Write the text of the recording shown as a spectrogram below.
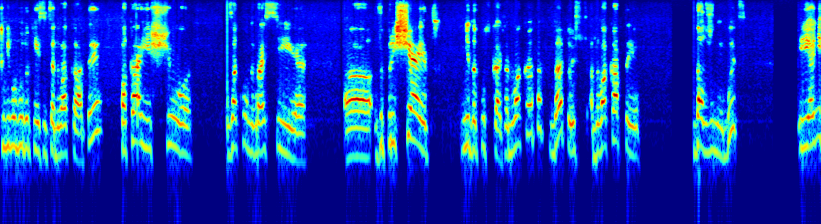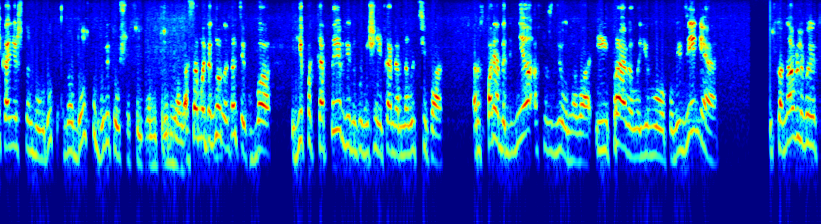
к нему будут ездить адвокаты, пока еще закон в России э, запрещает не допускать адвокатов, да, то есть адвокаты должны быть, и они, конечно, будут, но доступ будет очень сильно затруднен. А самое главное, знаете, в ЕПКТ, в едином помещении камерного типа, распорядок дня осужденного и правила его поведения устанавливает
